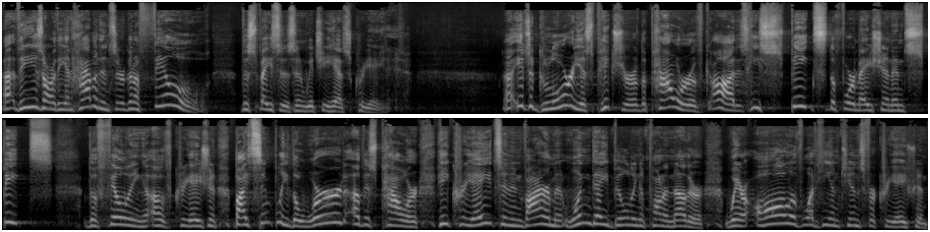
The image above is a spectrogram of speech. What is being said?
Uh, these are the inhabitants that are going to fill the spaces in which he has created. Uh, it's a glorious picture of the power of God as he speaks the formation and speaks the filling of creation. By simply the word of his power, he creates an environment, one day building upon another, where all of what he intends for creation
